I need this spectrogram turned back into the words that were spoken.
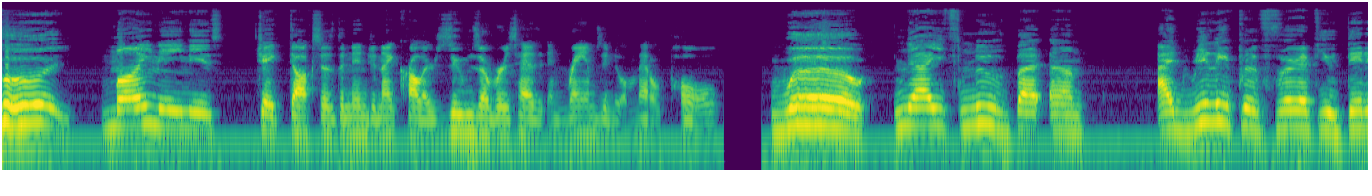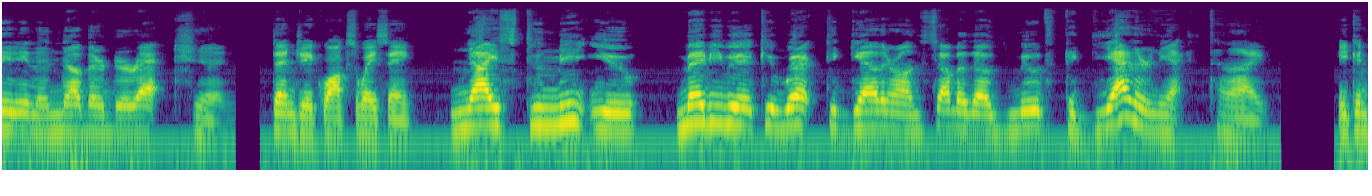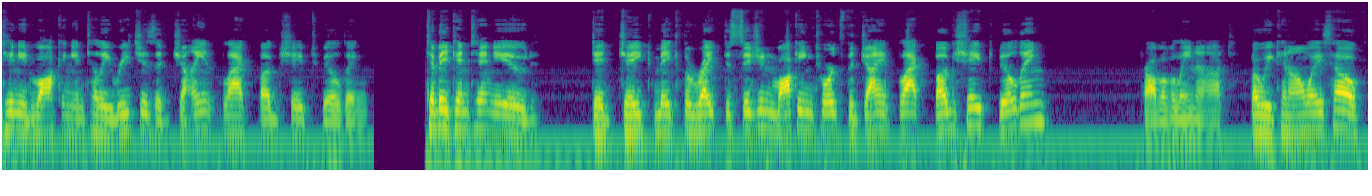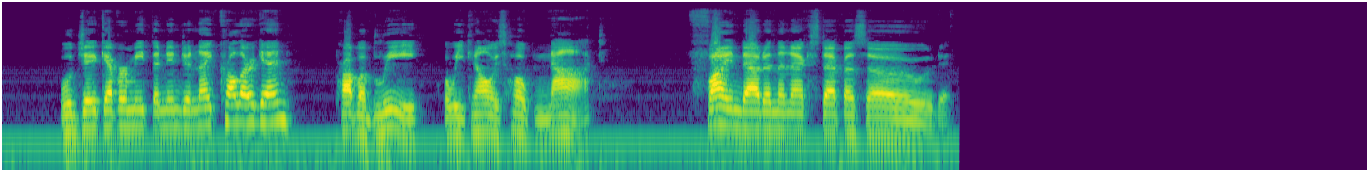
Hi, my name is Jake Ducks as the Ninja Nightcrawler zooms over his head and rams into a metal pole. Whoa, nice move, but um, I'd really prefer if you did it in another direction. Then Jake walks away saying, Nice to meet you. Maybe we could work together on some of those moves together next time. He continued walking until he reaches a giant black bug-shaped building. To be continued. Did Jake make the right decision walking towards the giant black bug-shaped building? Probably not, but we can always hope. Will Jake ever meet the Ninja Nightcrawler again? Probably, but we can always hope not. Find out in the next episode.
